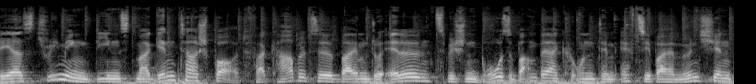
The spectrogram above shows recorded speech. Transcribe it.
Der Streamingdienst Magenta Sport verkabelte beim Duell zwischen Brose Bamberg und dem FC Bayern München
